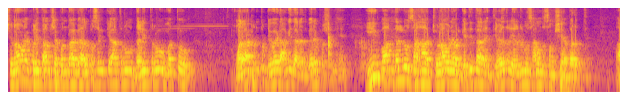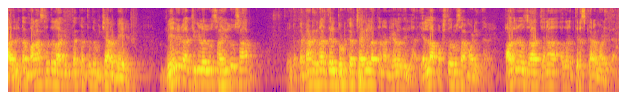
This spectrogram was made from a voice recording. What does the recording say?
ಚುನಾವಣೆ ಫಲಿತಾಂಶ ಬಂದಾಗ ಅಲ್ಪಸಂಖ್ಯಾತರು, ದಲಿತರು ಮತ್ತು ಮರಾಠರಂತೂ ಡಿವೈಡ್ ಆಗಿದ್ದಾರೆ. ಅದು ಬೇರೆ ಪ್ರಶ್ನೆ. ಈ ಭಾಗದಲ್ಲೂ ಸಹ ಚುನಾವಣೆ ಅವ್ರು ಗೆದ್ದಿದ್ದಾರೆ ಅಂತ ಹೇಳಿದ್ರೆ ಎಲ್ರಿಗೂ ಸಹ ಒಂದು ಸಂಶಯ ಬರುತ್ತೆ. ಆದ್ದರಿಂದ ಮಹಾರಾಷ್ಟ್ರದಲ್ಲಿ ಆಗಿರ್ತಕ್ಕಂಥದ್ದು ವಿಚಾರ ಬೇರೆ. ಬೇರೆ ರಾಜ್ಯಗಳಲ್ಲೂ ಸಹ ಇಲ್ಲೂ ಸಹ ಇನ್ನು ಕರ್ನಾಟಕ ರಾಜ್ಯದಲ್ಲಿ ದುಡ್ಡು ಖರ್ಚಾಗಿಲ್ಲ ಅಂತ ನಾನು ಹೇಳೋದಿಲ್ಲ. ಎಲ್ಲ ಪಕ್ಷದವರು ಸಹ ಮಾಡಿದ್ದಾರೆ. ಆದ್ರೂ ಸಹ ಜನ ಅದನ್ನು ತಿರಸ್ಕಾರ ಮಾಡಿದ್ದಾರೆ.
